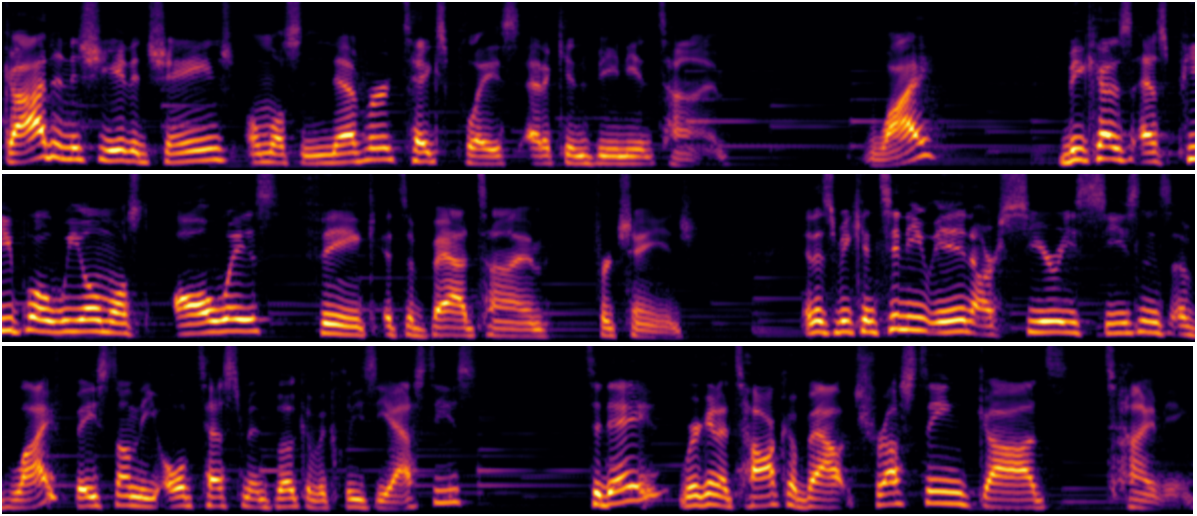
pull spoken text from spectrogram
God initiated change almost never takes place at a convenient time. Why? Because as people, we almost always think it's a bad time for change. And as we continue in our series Seasons of Life based on the Old Testament book of Ecclesiastes, today we're going to talk about trusting God's timing.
